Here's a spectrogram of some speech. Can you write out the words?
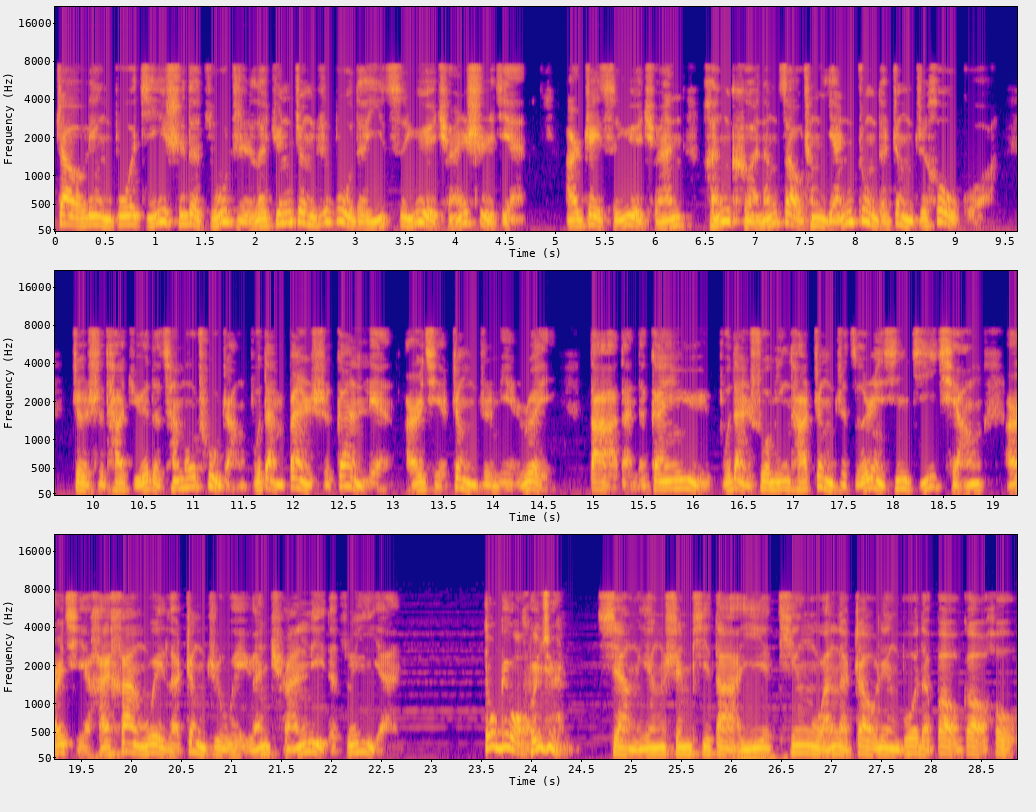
赵令波及时的阻止了军政治部的一次越权事件，而这次越权很可能造成严重的政治后果。这使他觉得参谋处长不但办事干练，而且政治敏锐。大胆的干预不但说明他政治责任心极强，而且还捍卫了政治委员权力的尊严。都给我回去！项英身披大衣，听完了赵令波的报告后，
